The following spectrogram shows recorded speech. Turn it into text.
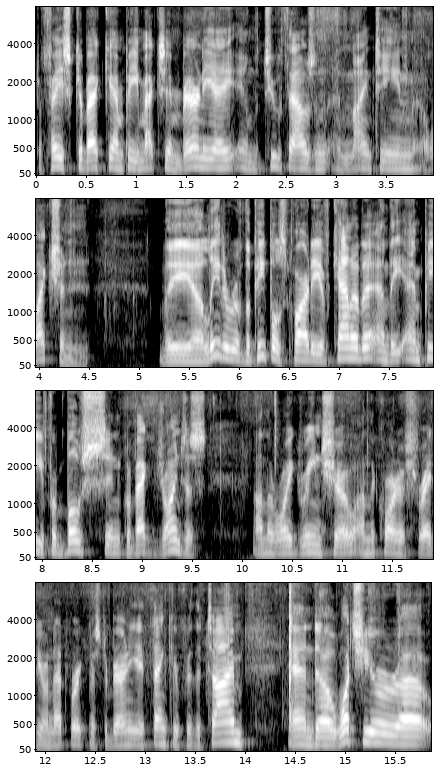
to face Quebec MP Maxime Bernier in the 2019 election. The uh, leader of the People's Party of Canada and the MP for Beauce in Quebec joins us on the Roy Green Show on the Corus Radio Network. Mr. Bernier, thank you for the time. And uh, what's your uh,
